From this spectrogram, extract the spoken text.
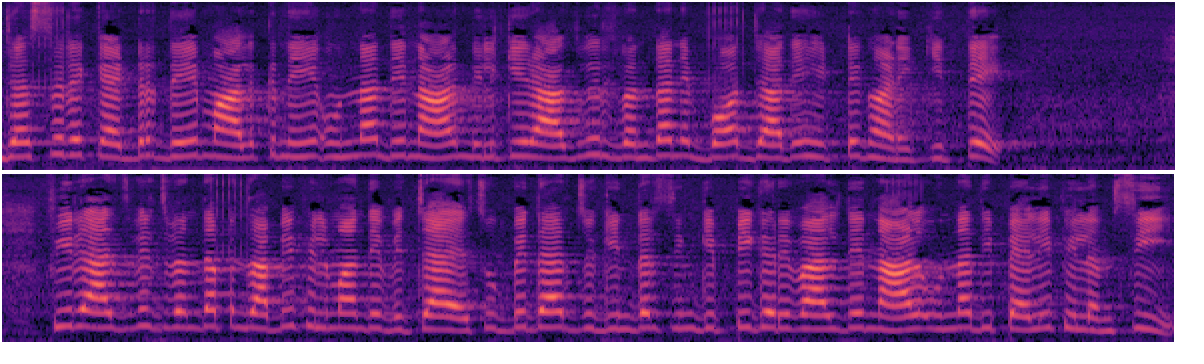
ਜਸ ਰਿਕੈਡਰ ਦੇ ਮਾਲਕ ਨੇ, ਉਹਨਾਂ ਦੇ ਨਾਲ ਮਿਲ ਕੇ ਰਾਜਵੀਰ ਜਵੰਦਾ ਨੇ ਬਹੁਤ ਜ਼ਿਆਦਾ ਹਿੱਟ ਗਾਣੇ ਕੀਤੇ। ਫਿਰ ਰਾਜਵੀਰ ਜਵੰਦਾ ਪੰਜਾਬੀ ਫਿਲਮਾਂ ਦੇ ਵਿੱਚ ਆਏ। ਸੂਬੇਦਾਰ ਜੋਗਿੰਦਰ ਸਿੰਘ ਗਿੱਪੀ ਗਰੇਵਾਲ ਦੇ ਨਾਲ ਉਹਨਾਂ ਦੀ ਪਹਿਲੀ ਫਿਲਮ ਸੀ।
